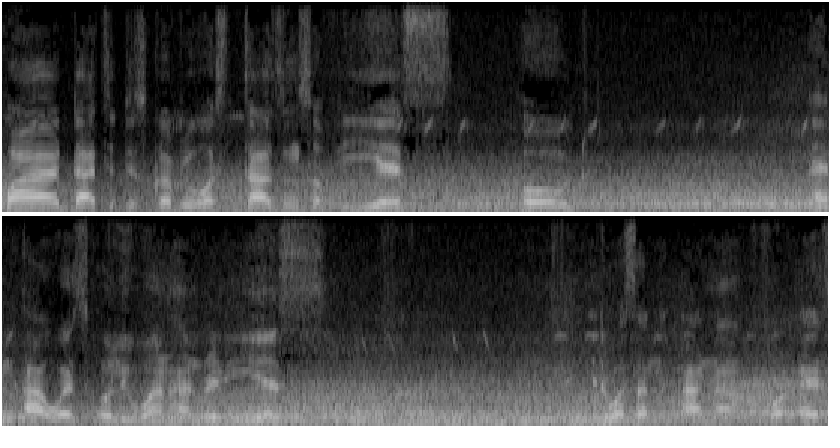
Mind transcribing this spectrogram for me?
While that discovery was thousands of years old, and ours only 100 years. It was an honor for us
